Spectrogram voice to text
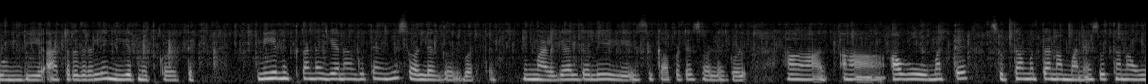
ಗುಂಡಿ ಆ ಥರದ್ರಲ್ಲಿ ನೀರು ನಿಂತ್ಕೊಳ್ಳುತ್ತೆ. ನೀರು ನಿಂತ್ಕೊಂಡಾಗ ಏನಾಗುತ್ತೆ ಅಂದರೆ ಸೊಳ್ಳೆಗಳು ಬರ್ತವೆ. ಈ ಮಳೆಗಾಲದಲ್ಲಿ ಸಿಕ್ಕಾಪಟ್ಟೆ ಸೊಳ್ಳೆಗಳು. ಅವು ಮತ್ತು ಸುತ್ತಮುತ್ತ ನಮ್ಮ ಮನೆ ಸುತ್ತ ನಾವು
